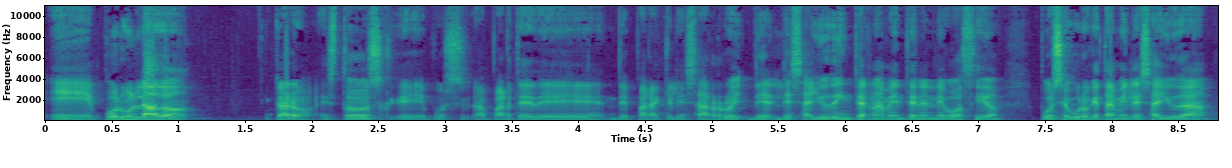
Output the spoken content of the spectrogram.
Eh, por un lado, claro, estos, eh, pues aparte de, de para que les, de- les ayude internamente en el negocio, pues seguro que también les ayuda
